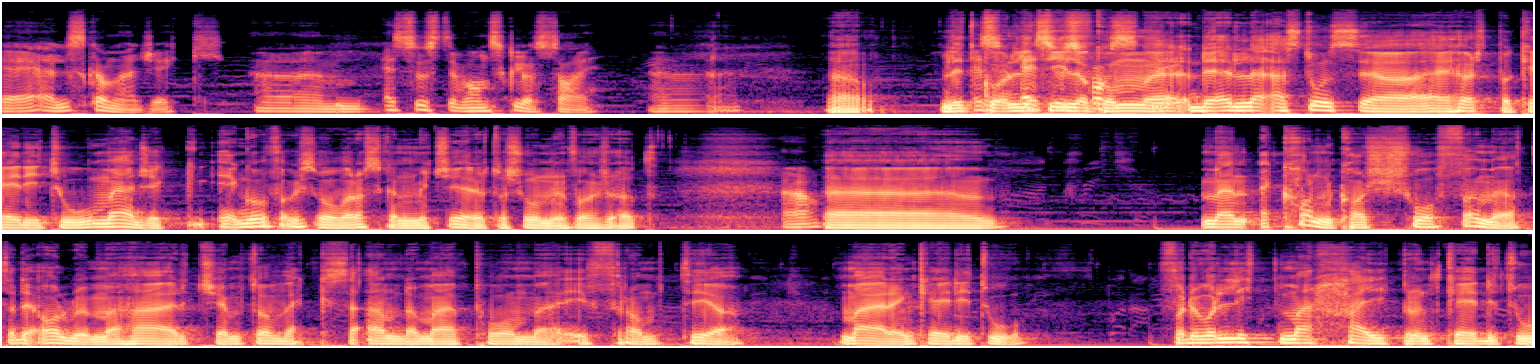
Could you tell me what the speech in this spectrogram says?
Jeg elsker Magic. Um, jeg syns det er vanskelig å si. Uh, Ja. Litt, Jeg litt til å komme det- er en stund siden jeg har hørt på KD2. Magic Jeg går faktisk overraskende mye i rotasjonen fortsatt. ja. Uh, men jeg kan kanskje se for meg at det albumet her kommer til å vokse enda mer på meg i framtida. Mer enn KD2. For det var litt mer hype rundt KD2,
